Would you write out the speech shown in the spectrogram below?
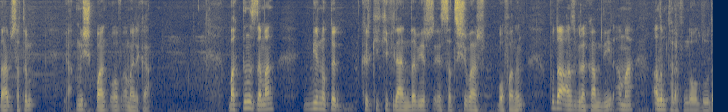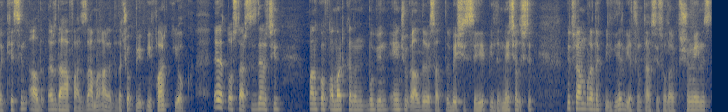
daha bir satım yapmış Bank of America. Baktığınız zaman 1.42 filanda bir e, satışı var BOFA'nın. Bu da az bir rakam değil ama alım tarafında olduğu da kesin aldıkları daha fazla ama arada da çok büyük bir fark yok. Evet dostlar sizler için Bank of America'nın bugün en çok aldığı ve sattığı 5 hisseyi bildirmeye çalıştık. Lütfen buradaki bilgileri bir yatırım tavsiyesi olarak düşünmeyiniz.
